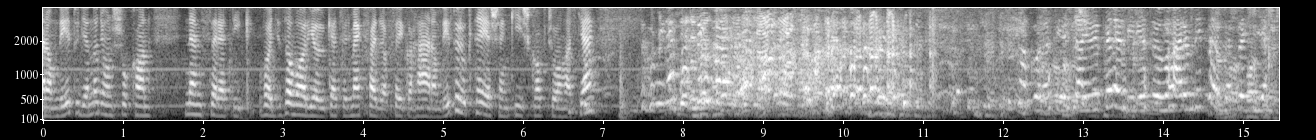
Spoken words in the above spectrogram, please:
3D-t. Ugye nagyon sokan nem szeretik, vagy zavarja őket, vagy megfájdul a fejük a 3D-től, ők teljesen ki is kapcsolhatják. De akkor teszünk be? Gyakorlatilag lányok, nem bírja ezt a 3D-t, nem veszek ilyet.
